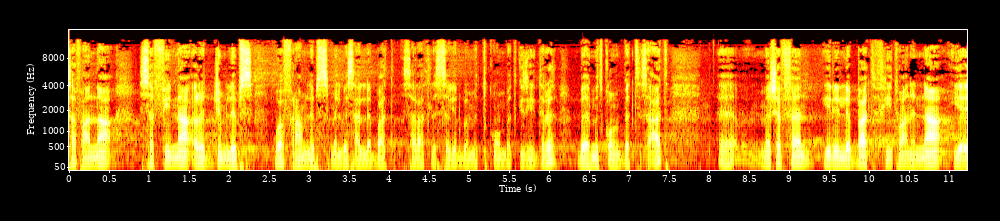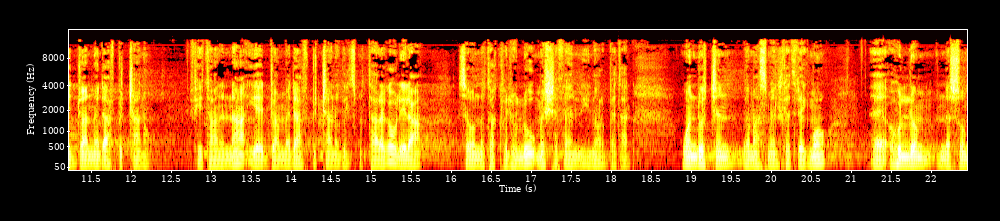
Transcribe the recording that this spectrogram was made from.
ሰፋና ሰፊና ረጅም ልብስ ወፍራም ልብስ መልበስ አለባት። ሰላት ልሰግድ በምትቆምበት ጊዜ ድረስ በምትቆምበት ሰዓት መሸፈን የሌለባት ፊቷንና የእጇን መዳፍ ብቻ ነው ፊቷንና የእጇን መዳፍ ብቻ ነው ግልጽ የምታደርገው። ሌላ ሰውነቷ ክፍል ሁሉ መሸፈን ይኖርበታል። ወንዶችን በማስመልከት ደግሞ ሁሉም እነሱም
